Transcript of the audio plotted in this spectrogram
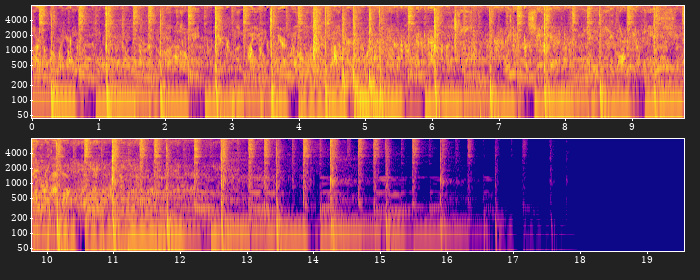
star.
